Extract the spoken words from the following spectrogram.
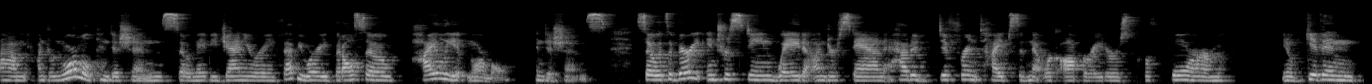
um, under normal conditions, so maybe January and February, but also highly abnormal conditions. So it's a very interesting way to understand how do different types of network operators perform, you know, given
